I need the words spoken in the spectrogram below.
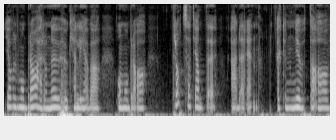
jag vill må bra här och nu. Hur kan jag leva och må bra trots att jag inte är där än? Att kunna njuta av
